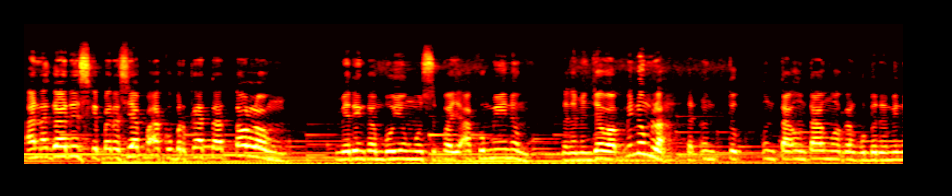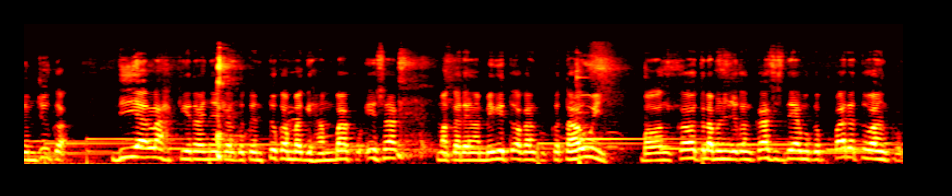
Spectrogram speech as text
Anak gadis kepada siapa aku berkata, tolong miringkan buyungmu supaya aku minum dan yang menjawab, minumlah dan untuk unta-untamu akan kuberi minum juga. Dialah kiranya akan kutentukan bagi hambaku Ishak, maka dengan begitu akan kuketahui bahwa engkau telah menunjukkan kasih setiamu kepada tuanku.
